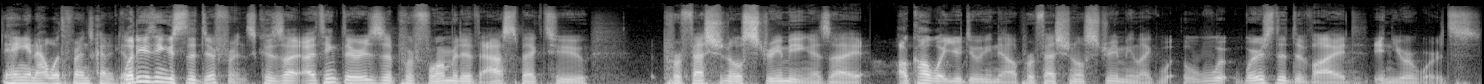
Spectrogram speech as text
hanging out with friends kind of deal. What do you think is the difference? Because I, I think there is a performative aspect to professional streaming, as I I'll call what you're doing now professional streaming. Like, wh- wh- where's the divide in your words?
